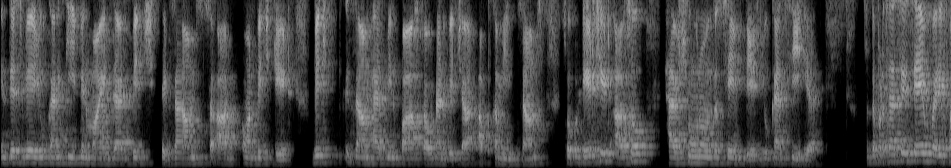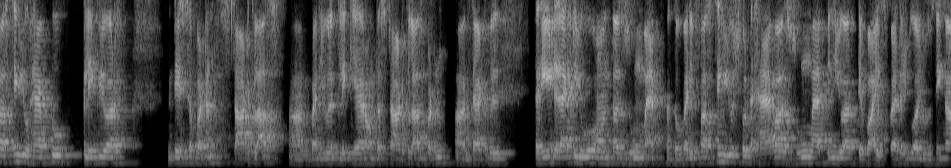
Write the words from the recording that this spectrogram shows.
In this way, you can keep in mind that which exams are on which date, which exam has been passed out and which are upcoming exams. So date sheet also have shown on the same page, you can see here. So the process is same, very first thing you have to click your this button start class uh, when you will click here on the start class button uh, that will redirect you on the Zoom app. The very first thing you should have a Zoom app in your device, whether you are using a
